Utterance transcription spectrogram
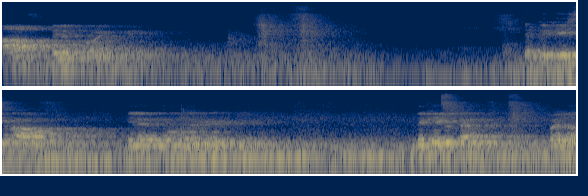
ऑफ़ इलेक्ट्रोनिटी एप्लीकेशन ऑफ़ इलेक्ट्रोनेगेटिविटी देखिए बेटा पहला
